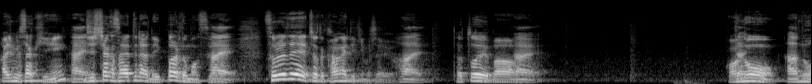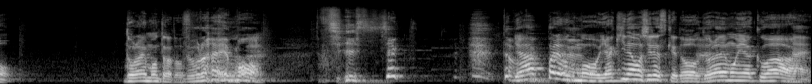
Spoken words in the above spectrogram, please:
アニメ作品、はい。実写化されてないのいっぱいあると思うんですよ、はい。それでちょっと考えていきましょうよ、はい。例えば、はい。あの。あのドラえもんとかどうですか？ドラえもん。実写やっぱり僕もう焼き直しですけど、ドラえもん役は、はい。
